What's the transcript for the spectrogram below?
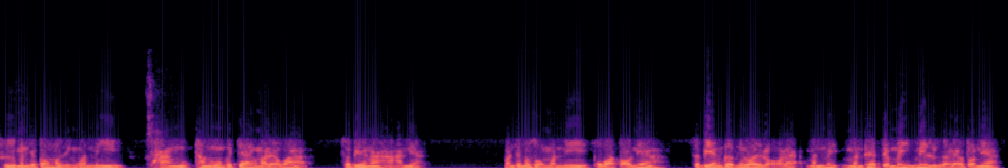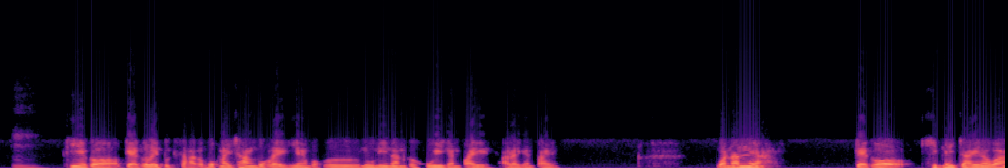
คือมันจะต้องมาถึงวันนี้ ทางทางนู้นก็แจ้งมาแล้วว่าเสบียงอาหารเนี่ย มันจะมาส่งวันนี้ เพราะว่าตอนเนี้ย เสบียงเริ่มจะร่อยหรอแล้วมันไม่มันแทบจะไม่ไม่เหลือแล้วตอนเนี้ยอืมทีนี้ก็แกก็เลยปรึกษากับพวกนายช่างพวกอะไรอย่างเงี้ยบอกเออนู่นนี่นั่นก็คุยกันไปอะไรกันไป วันนั้นเนี่ย แกก็คิดในใจนะว่า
